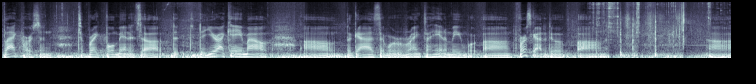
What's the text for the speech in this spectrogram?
black person to break four minutes. Uh, the, the year I came out, um, the guys that were ranked ahead of me were uh, first guy to do it. Um, uh,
